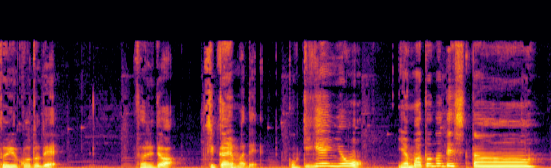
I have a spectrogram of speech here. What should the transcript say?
ということで、それでは次回までごきげんよう。大和菜でした。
